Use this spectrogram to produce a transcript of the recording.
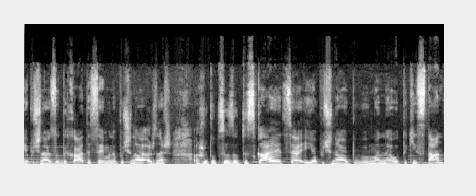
Я починаю задихатися, і мене починає аж знаєш, аж тут все затискається, і я починаю у мене от такий стан.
